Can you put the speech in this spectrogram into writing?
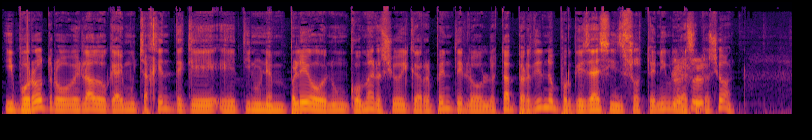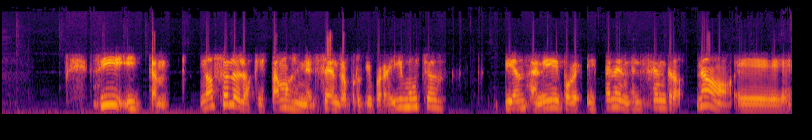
Y por otro lado, que hay mucha gente que eh, tiene un empleo en un comercio y que de repente lo, lo está perdiendo porque ya es insostenible la situación. Sí, y no solo los que estamos en el centro, porque por ahí muchos piensan, y porque están en el centro. No, eh,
